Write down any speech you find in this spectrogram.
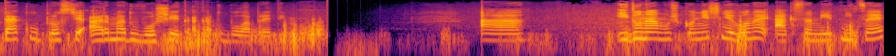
takú proste armádu vošiek, aká tu bola predtým. A idú nám už konečne von aj aksamietnice,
